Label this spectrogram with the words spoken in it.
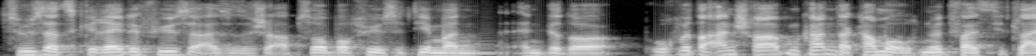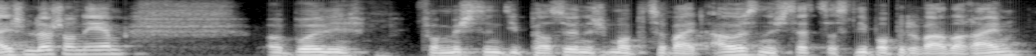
Zusatzgerätefüße, also solche Absorberfüße, die man entweder auch wieder anschrauben kann. Da kann man auch notfalls die gleichen Löcher nehmen obwohl ich, für mich sind die persönlich immer zu weit außen. Ich setze das lieber ein bisschen weiter rein.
